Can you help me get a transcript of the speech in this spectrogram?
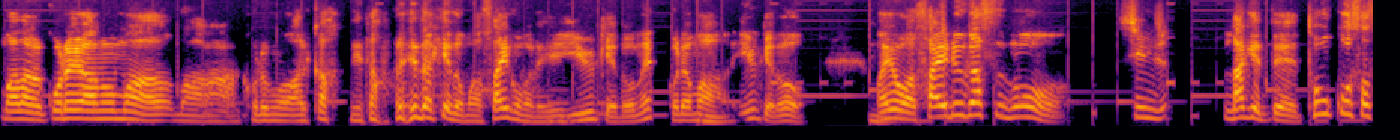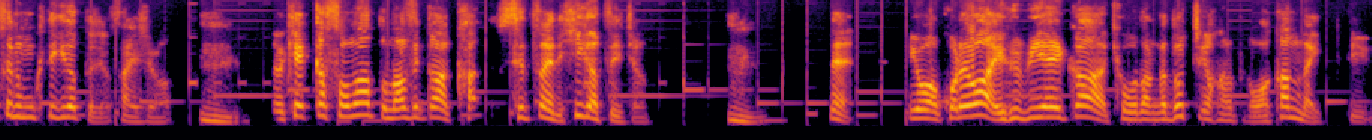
まあだからこれあのまあまあこれもあれかネタバレだけどまあ最後まで言うけどねこれはまあ言うけど、まあ要は催涙ガスの信者投げて投降させる目的だったじゃん最初はうん。結果その後なぜかか施設内で火がついちゃううん。要はこれは FBI か教団がどっちが放ったか分かんないっていう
